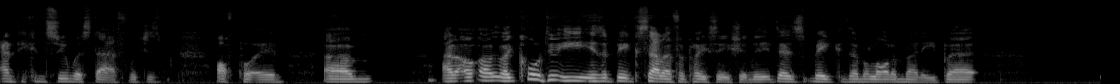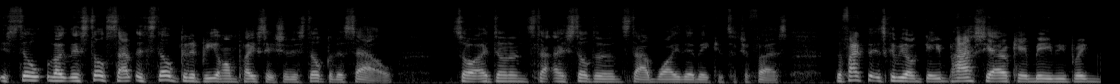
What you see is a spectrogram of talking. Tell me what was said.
anti-consumer stuff, which is off-putting. Um, and uh, uh, like Call of Duty is a big seller for PlayStation. It does make them a lot of money, but it's still like they're still sell. It's still going to be on PlayStation. It's still going to sell. So I don't understand. I still don't understand why they're making such a fuss. The fact that it's going to be on Game Pass, yeah, okay, maybe bring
